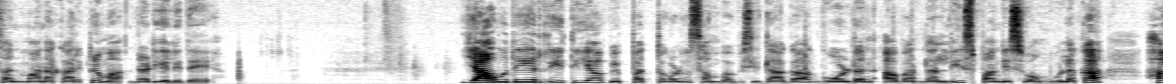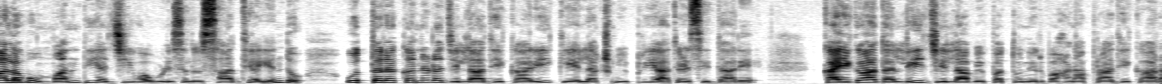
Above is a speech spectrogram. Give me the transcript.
ಸನ್ಮಾನ ಕಾರ್ಯಕ್ರಮ ನಡೆಯಲಿದೆ. ಯಾವುದೇ ರೀತಿಯ ವಿಪತ್ತುಗಳು ಸಂಭವಿಸಿದಾಗ ಗೋಲ್ಡನ್ ಅವರ್ನಲ್ಲಿ ಸ್ಪಂದಿಸುವ ಮೂಲಕ ಹಲವು ಮಂದಿಯ ಜೀವ ಉಳಿಸಲು ಸಾಧ್ಯ ಎಂದು ಉತ್ತರ ಕನ್ನಡ ಜಿಲ್ಲಾಧಿಕಾರಿ ಕೆ. ಲಕ್ಷ್ಮೀಪ್ರಿಯಾ ತಿಳಿಸಿದ್ದಾರೆ. ಕೈಗಾದಲ್ಲಿ ಜಿಲ್ಲಾ ವಿಪತ್ತು ನಿರ್ವಹಣಾ ಪ್ರಾಧಿಕಾರ,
